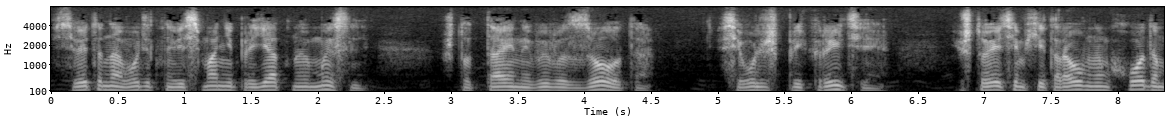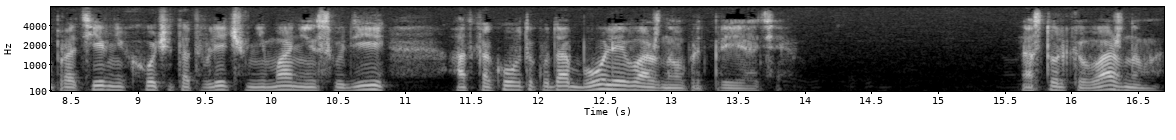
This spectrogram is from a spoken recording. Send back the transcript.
Все это наводит на весьма неприятную мысль, что тайный вывоз золота – всего лишь прикрытие, и что этим хитроумным ходом противник хочет отвлечь внимание судьи от какого-то куда более важного предприятия настолько важного,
